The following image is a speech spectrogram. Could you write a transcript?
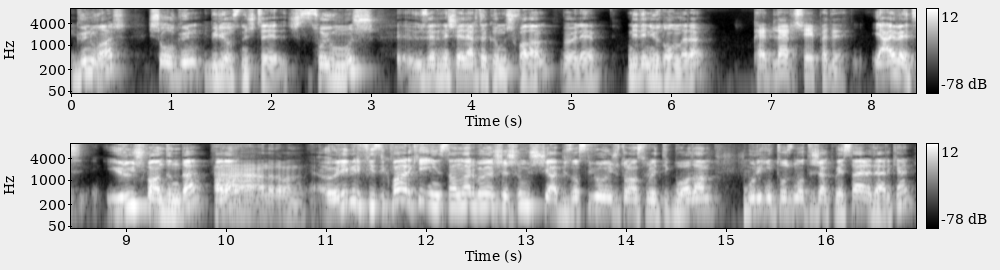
Gün var. İşte o gün biliyorsun işte soyunmuş. Üzerine şeyler takılmış falan. Böyle ne deniyordu onlara? Pedler şey pedi. Ya evet yürüyüş bandında falan. Ha, ha, anladım anladım. Öyle bir fizik var ki insanlar böyle şaşırmış ya biz nasıl bir oyuncu transfer ettik bu adam bu ligin tozunu atacak vesaire derken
